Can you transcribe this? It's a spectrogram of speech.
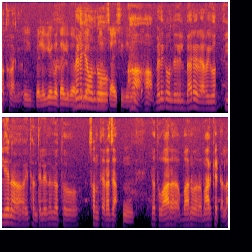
ಆ ಥರ ಆಗಿದೆ. ಈಗ ಬೆಳಿಗ್ಗೆ ಗೊತ್ತಾಗಿದೆ ಬೆಳಿಗ್ಗೆ ಒಂದು ಹಾಂ ಹಾಂ ಬೆಳಿಗ್ಗೆ ಒಂದು ಇಲ್ಲಿ ಬೇರೆ ಯಾರು ಇವತ್ತು ಇಲ್ಲೇನೋ ಐತಂತೇಳಿ ಇವತ್ತು ಸಂತೆ ರಜಾ. ಇವತ್ತು ವಾರ ಭಾನುವಾರ ಮಾರ್ಕೆಟ್ ಅಲ್ಲ.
